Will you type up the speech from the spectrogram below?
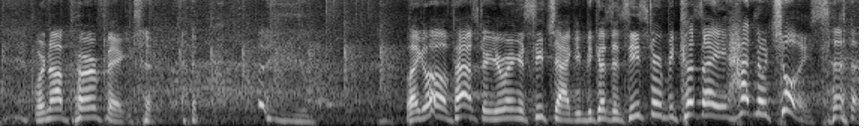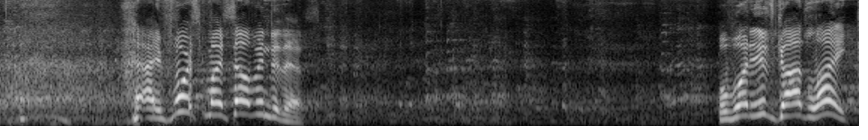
we're not perfect. like, oh, Pastor, you're wearing a suit jacket because it's Easter? Because I had no choice. I forced myself into this. Well, what is God like?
